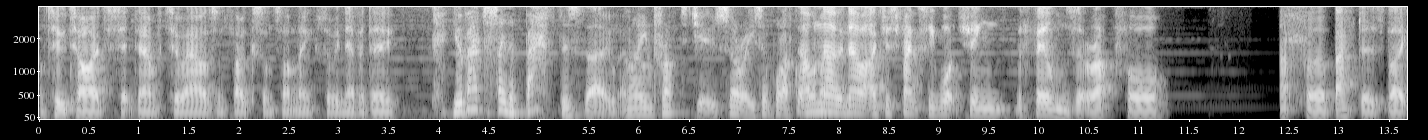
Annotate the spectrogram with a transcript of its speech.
I'm too tired to sit down for two hours and focus on something, so we never do. You're about to say the BAFTAs though, and I interrupted you. Sorry. So, well, I've got. Oh no, no! I just fancy watching the films that are up for up for Baftas. Like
